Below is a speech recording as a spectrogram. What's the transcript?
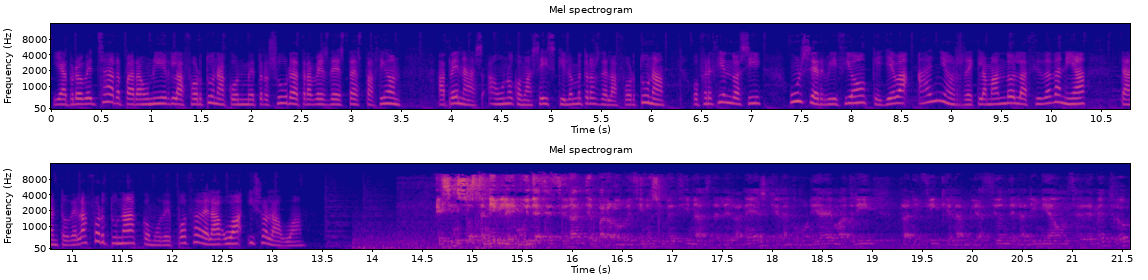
y aprovechar para unir la Fortuna con Metrosur a través de esta estación, apenas a 1,6 kilómetros de la Fortuna, ofreciendo así un servicio que lleva años reclamando la ciudadanía tanto de la Fortuna como de Poza del Agua y Solagua. Es insostenible y muy decepcionante para los vecinos y vecinas de Leganés que la Comunidad de Madrid planifique la ampliación de la línea 11 de metro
